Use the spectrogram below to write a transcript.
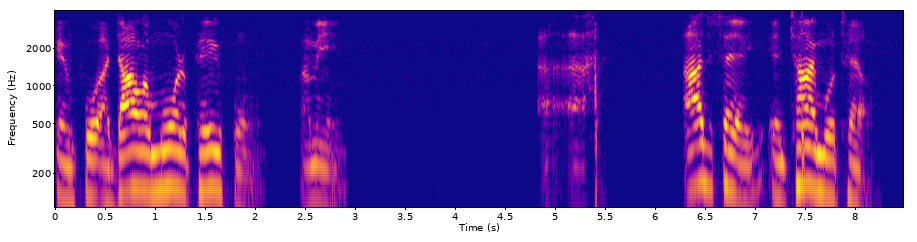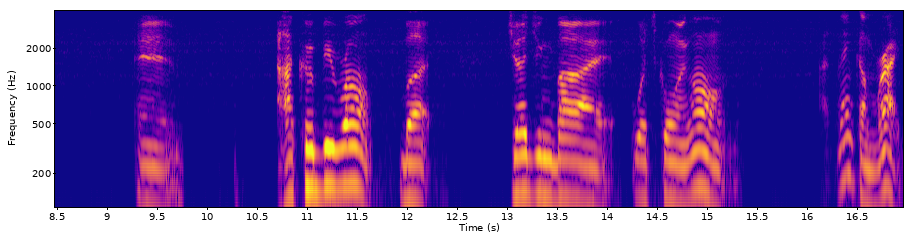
And for a dollar more to pay for them, I mean, uh, just say, and time will tell. And I could be wrong, but judging by what's going on, I think I'm right.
